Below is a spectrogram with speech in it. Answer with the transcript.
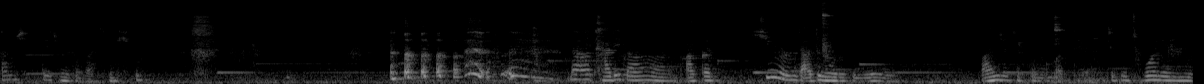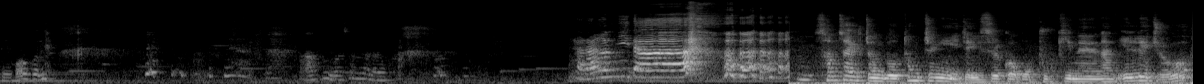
30대 정도 맞은 기분. 나 다리가 아까 힘을 나도 모르게 많이 줬었던 것 같아요. 지금 두 번 했는데 뻐근해. 아픈 거 참느라고. 사랑합니다. 3, 4일 정도 통증이 이제 있을 거고 붓기는 한 1, 2주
